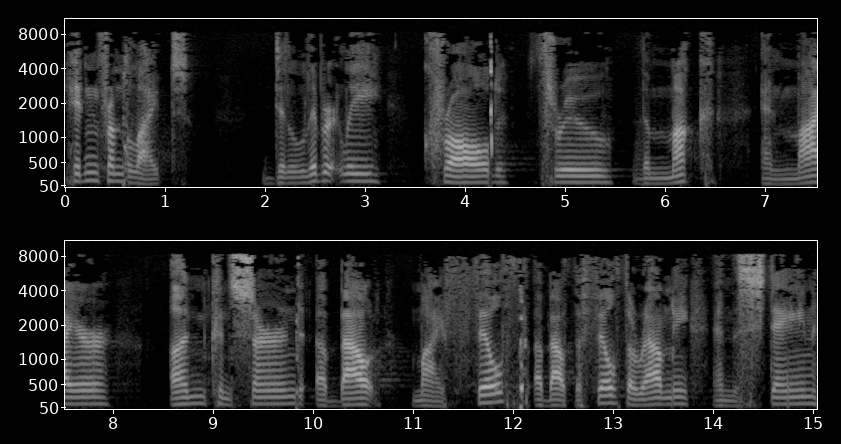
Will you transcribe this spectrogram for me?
hidden from the light, deliberately crawled through the muck and mire, unconcerned about my filth, about the filth around me and the stain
